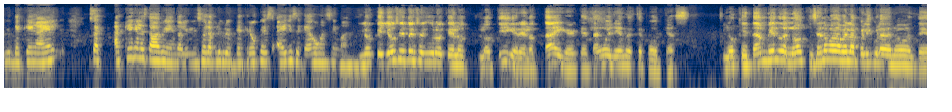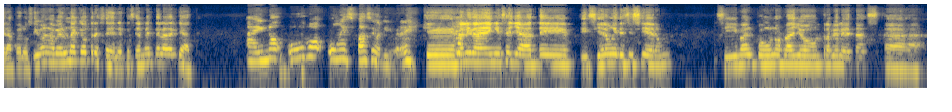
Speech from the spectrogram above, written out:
de que a él, o sea, a quién él estaba viendo al inicio de la película, que creo que es a ella y se queda con esa imagen. Lo que yo sí estoy seguro es que los, los tigres, los tigers que están oyendo este podcast, los que están viendo de nuevo, quizás no van a ver la película de nuevo entera, pero sí van a ver una que otra escena, especialmente la del yate, Ahí no hubo un espacio libre. que en realidad en ese yate hicieron y deshicieron, si iban con unos rayos ultravioletas a,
